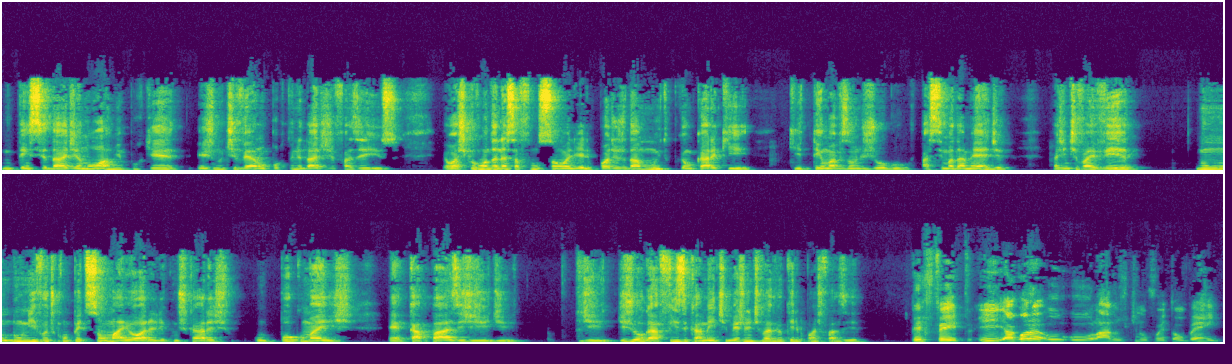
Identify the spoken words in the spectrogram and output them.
intensidade enorme, porque eles não tiveram oportunidade de fazer isso. Eu acho que o Honda nessa função ali ele pode ajudar muito, porque é um cara que, que tem uma visão de jogo acima da média. A gente vai ver num, num nível de competição maior ali com os caras um pouco mais é, capazes de, de, de, de, jogar fisicamente mesmo, a gente vai ver o que ele pode fazer. Perfeito. E agora o, o lado que não foi tão bem,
